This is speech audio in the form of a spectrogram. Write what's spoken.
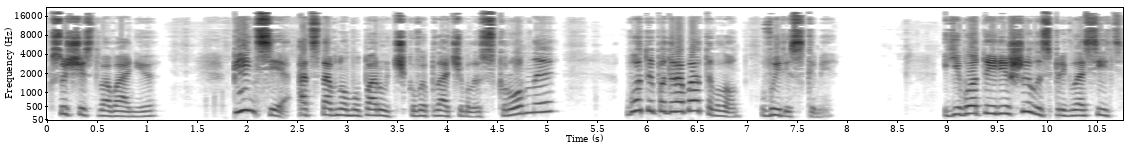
к существованию. Пенсия отставному поручику выплачивалась скромная, вот и подрабатывал он вырезками. Его-то и решилось пригласить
